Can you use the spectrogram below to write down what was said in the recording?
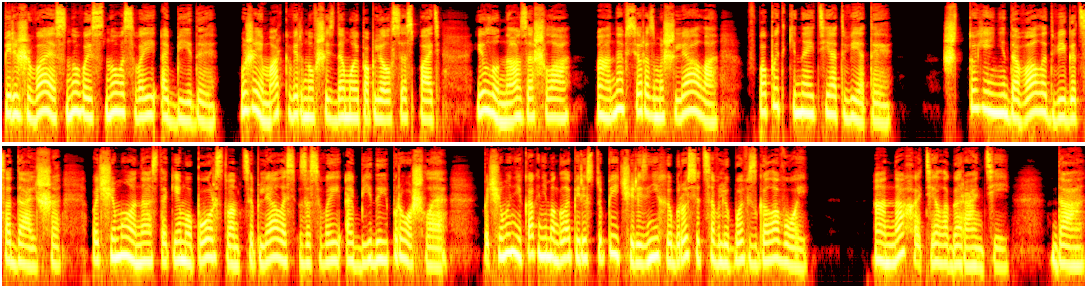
переживая снова и снова свои обиды. Уже и Марк, вернувшись домой, поплелся спать, и луна взошла, а она все размышляла в попытке найти ответы. Что ей не давало двигаться дальше? Почему она с таким упорством цеплялась за свои обиды и прошлое? Почему никак не могла переступить через них и броситься в любовь с головой? Она хотела гарантий. Да,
